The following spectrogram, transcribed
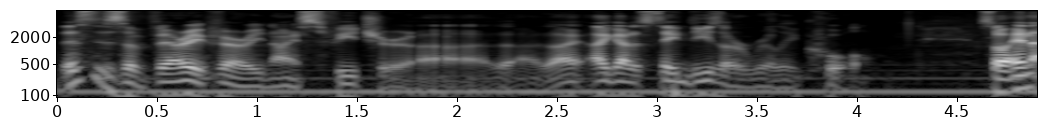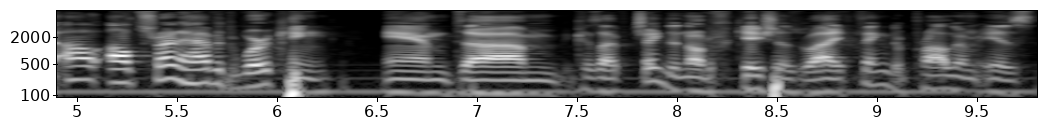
This is a very very nice feature. Uh, I, I, gotta say these are really cool. So and I'll, I'll try to have it working and um, because I've checked the notifications but I think the problem is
